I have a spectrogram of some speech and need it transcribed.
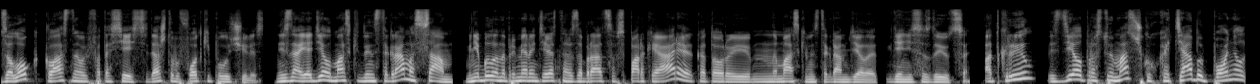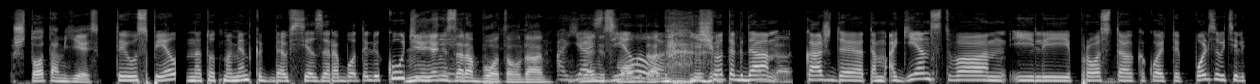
залог классной фотосессии, да, чтобы фотки получились. Не знаю, я делал маски для Инстаграма сам. Мне было, например, интересно разобраться в Spark AR, который маски в Инстаграм делает, где они создаются. Открыл, сделал простую масочку, хотя бы понял, что там есть. Ты успел на тот момент, когда все заработали кучу Не, я не денег? заработал, да. А я, не сделала смог, да. еще Тогда. каждое там агентство или просто какой-то пользователь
